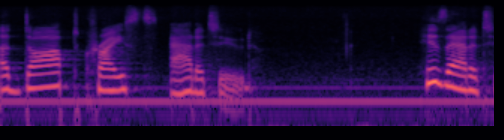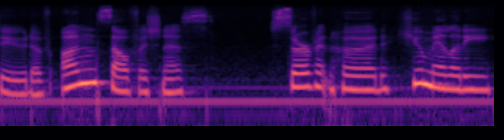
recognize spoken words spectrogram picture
adopt Christ's attitude. His attitude of unselfishness, servanthood, humility,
